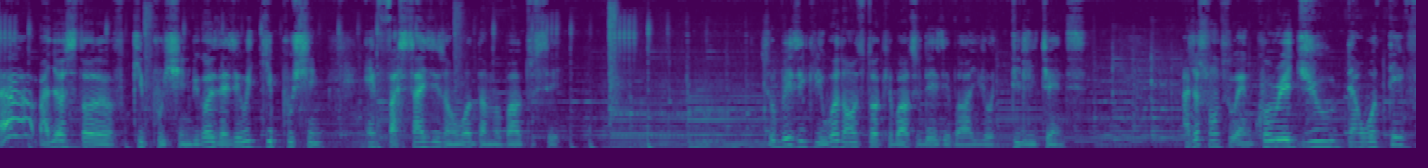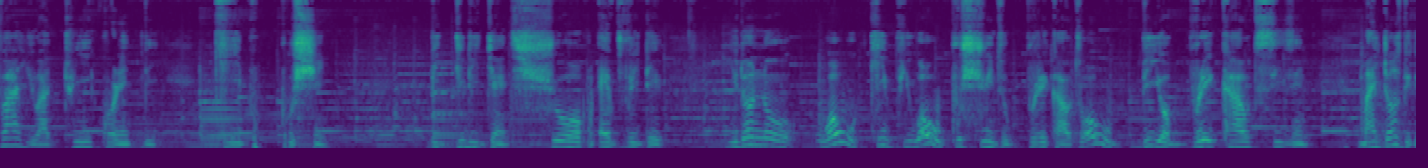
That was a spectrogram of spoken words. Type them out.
Ah, I just thought of keep pushing because there's a way keep pushing emphasizes on what I'm about to say. So basically, what I want to talk about today is about your diligence. I just want to encourage you that whatever you are doing currently, keep pushing. Be diligent, show up every day. You don't know what will keep you, what will push you into breakout, what will be your breakout season might just be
